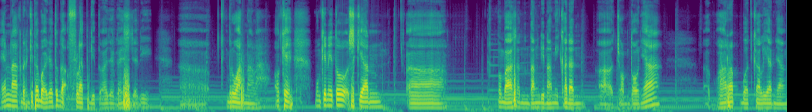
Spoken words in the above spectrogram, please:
enak dan kita bawanya tuh nggak flat gitu aja guys. Jadi uh, berwarna lah. Oke mungkin itu sekian uh, pembahasan tentang dinamika dan uh, contohnya aku harap buat kalian yang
